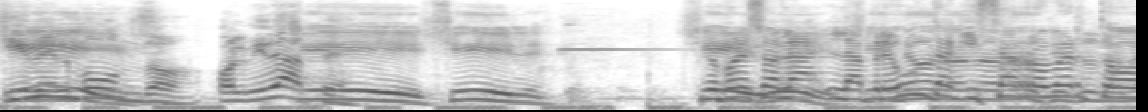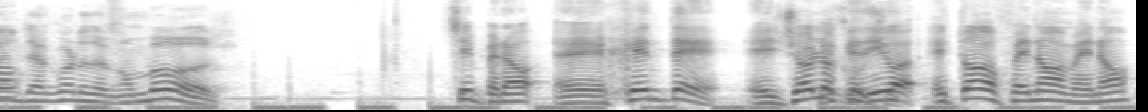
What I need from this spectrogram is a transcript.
y del mundo. Olvídate. Sí, sí. sí por eso la, pregunta quizá, Roberto... Estoy de acuerdo con vos. Sí, pero eh, gente, eh, yo lo que digo es todo fenómeno,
